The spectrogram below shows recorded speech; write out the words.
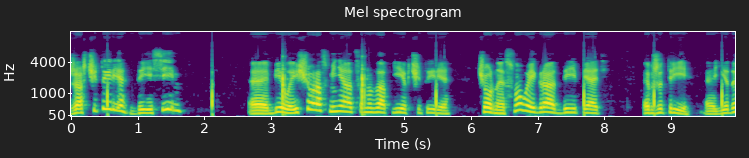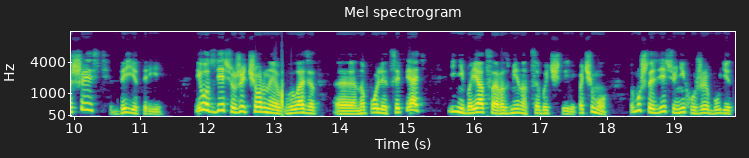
gh4, de7. Э, белые еще раз меняются назад, ef4. Черные снова играют d5, fg3, ed6, de3. И вот здесь уже черные вылазят э, на поле c5 и не боятся размена cb4. Почему? Потому что здесь у них уже будет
